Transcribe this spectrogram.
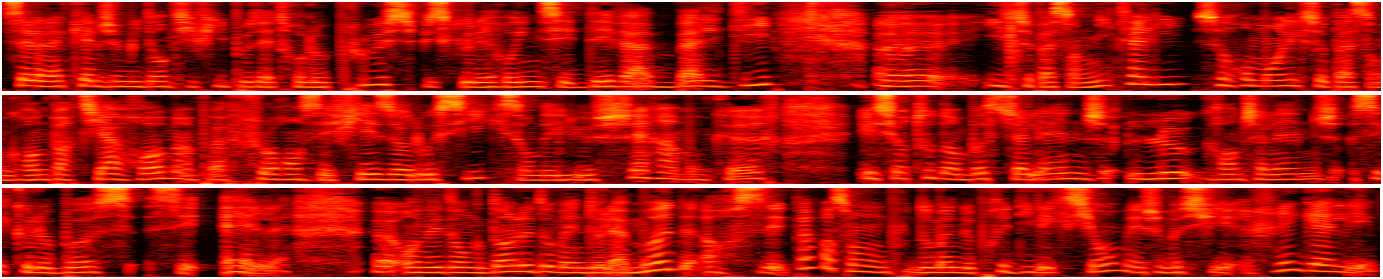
celle à laquelle je m'identifie peut-être le plus, puisque l'héroïne c'est Deva Baldi. Euh, il se passe en Italie, ce roman, il se passe en grande partie à Rome, un peu à Florence et Fiesole aussi, qui sont des lieux chers à mon cœur. Et surtout dans Boss Challenge, le grand challenge, c'est que le boss, c'est elle. Euh, on est donc dans le domaine de la mode. Alors, c'est pas forcément mon domaine de prédilection, mais je me suis régalée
